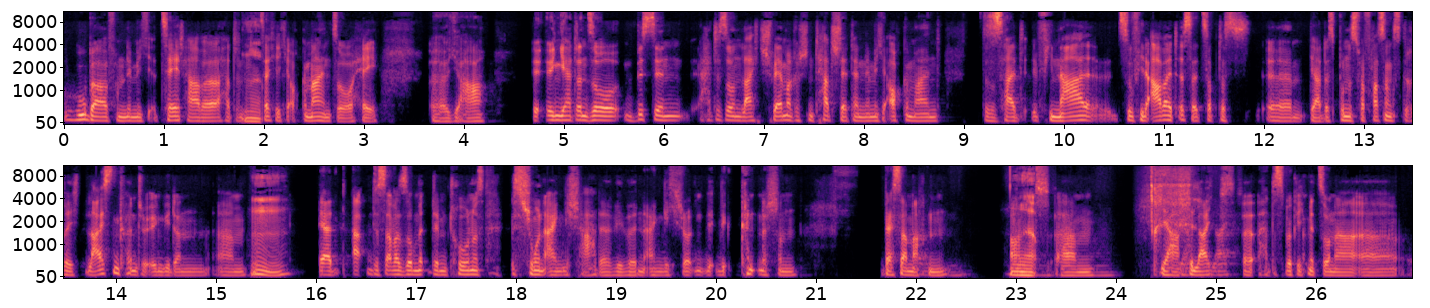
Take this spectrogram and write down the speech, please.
Huber, von dem ich erzählt habe, hat dann ja. tatsächlich auch gemeint, so hey, äh, ja, irgendwie hat dann so ein bisschen hatte so einen leicht schwärmerischen Touch, der hat dann nämlich auch gemeint, dass es halt final zu viel Arbeit ist, als ob das äh, ja das Bundesverfassungsgericht leisten könnte irgendwie dann. Ähm, mhm. Er das aber so mit dem Tonus ist schon eigentlich schade. Wir würden eigentlich schon, wir könnten das schon besser machen. Und ja, ähm, ja vielleicht äh, hat es wirklich mit so einer, äh,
